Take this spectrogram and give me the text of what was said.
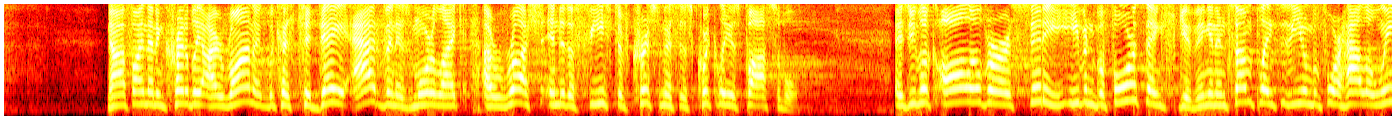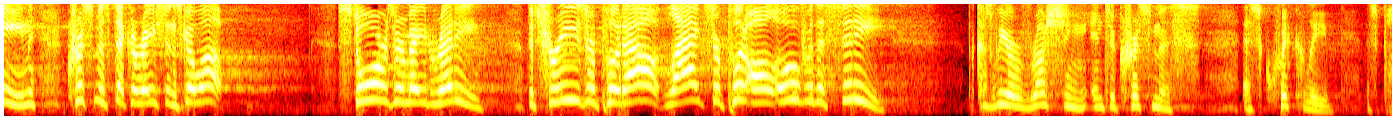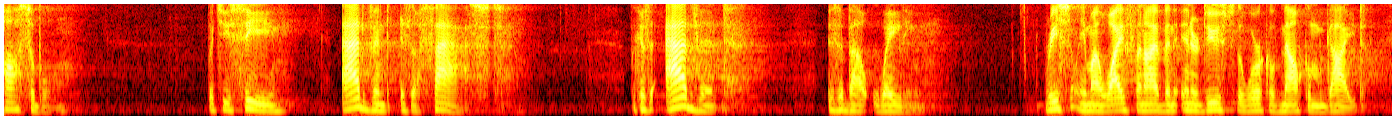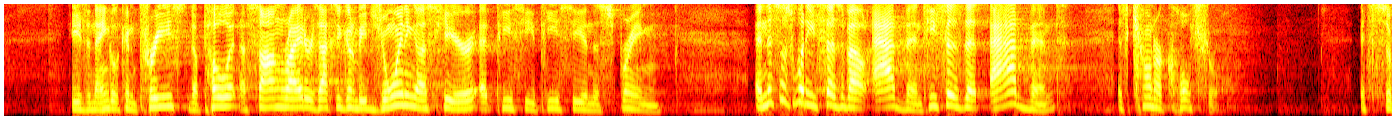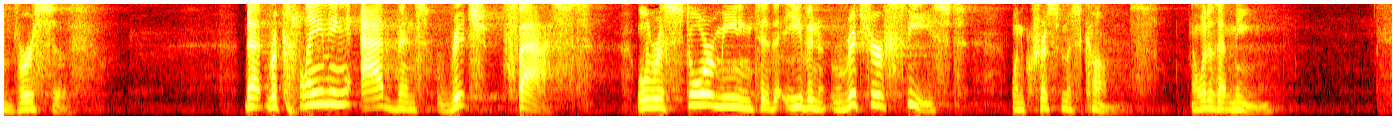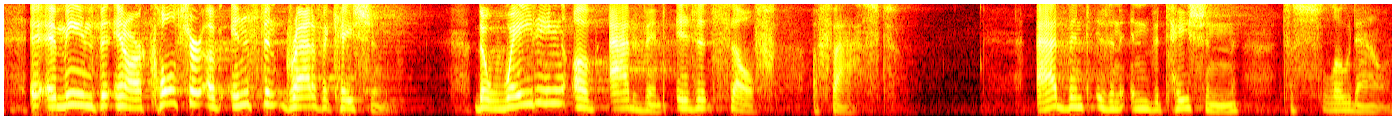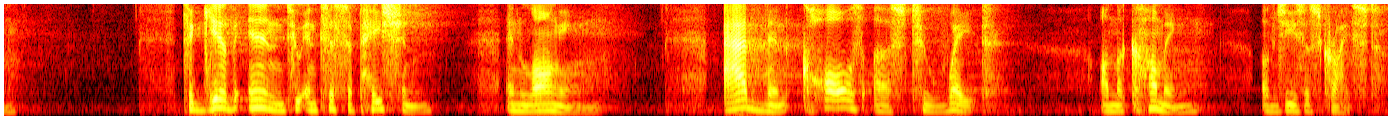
Now, I find that incredibly ironic because today Advent is more like a rush into the feast of Christmas as quickly as possible. As you look all over our city, even before Thanksgiving, and in some places, even before Halloween, Christmas decorations go up. Stores are made ready, the trees are put out, lights are put all over the city because we are rushing into Christmas as quickly as possible. But you see, Advent is a fast because Advent is about waiting. Recently, my wife and I have been introduced to the work of Malcolm Guite. He's an Anglican priest and a poet and a songwriter. He's actually going to be joining us here at PCPC in the spring. And this is what he says about Advent. He says that Advent is countercultural, it's subversive that reclaiming Advent's rich fast will restore meaning to the even richer feast when Christmas comes. And what does that mean? It, means that in our culture of instant gratification, the waiting of Advent is itself a fast. Advent is an invitation to slow down, to give in to anticipation and longing. Advent calls us to wait on the coming of Jesus Christ.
